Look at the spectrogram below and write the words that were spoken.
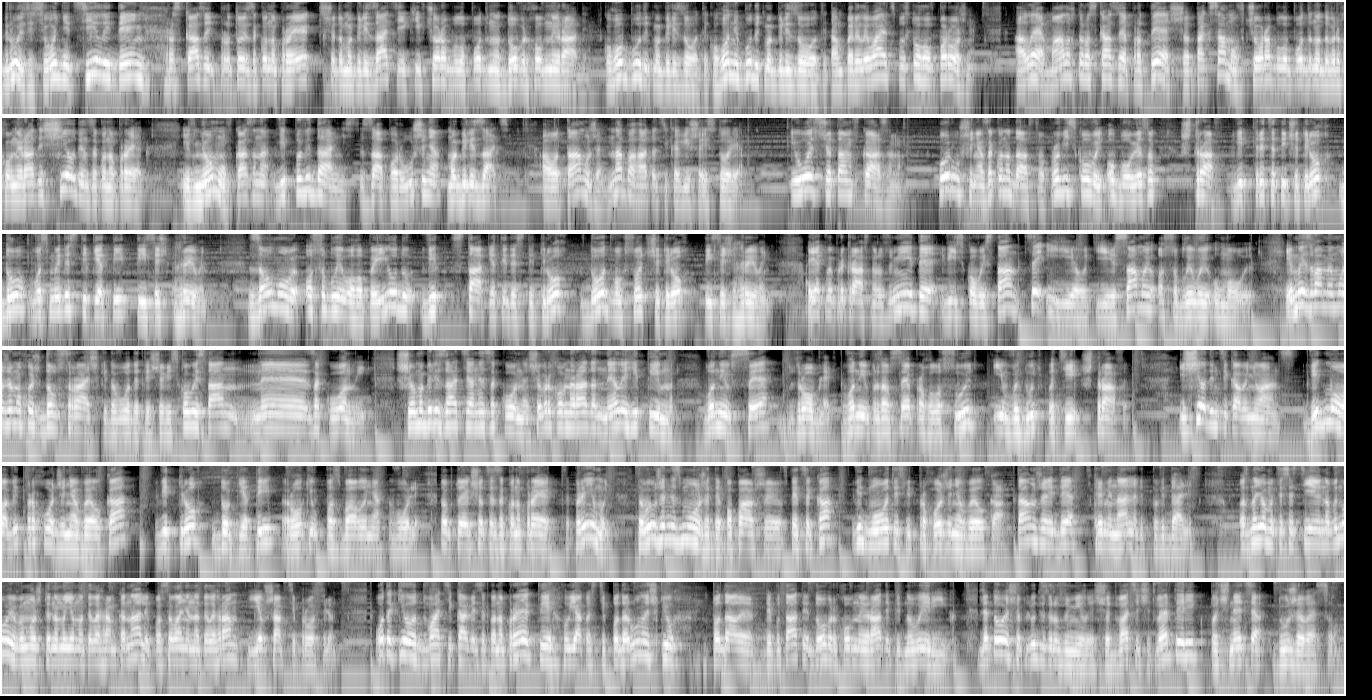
Друзі, сьогодні цілий день розказують про той законопроект щодо мобілізації, який вчора було подано до Верховної Ради. Кого будуть мобілізовувати, кого не будуть мобілізовувати, там переливають з пустого в порожнє. Але мало хто розказує про те, що так само вчора було подано до Верховної Ради ще один законопроект, і в ньому вказана відповідальність за порушення мобілізації. А от там уже набагато цікавіша історія. І ось що там вказано. Порушення законодавства про військовий обов'язок штраф від 34 до 85 тисяч гривень. За умови особливого періоду від 153 до 204 тисяч гривень. А як ви прекрасно розумієте, військовий стан це і є тією самою особливою умовою. І ми з вами можемо хоч до всрачки доводити, що військовий стан незаконний, що мобілізація незаконна, що Верховна Рада нелегітимна. Вони все зроблять, вони за все проголосують і введуть оці штрафи. І ще один цікавий нюанс: відмова від проходження ВЛК від 3 до 5 років позбавлення волі. Тобто, якщо цей законопроект приймуть, то ви вже не зможете, попавши в ТЦК, відмовитись від проходження ВЛК. Там вже йде кримінальна відповідальність. Ознайомитися з цією новиною ви можете на моєму телеграм-каналі. Посилання на телеграм є в шапці профілю. Отакі от два цікаві законопроекти у якості подаруночків подали депутати до Верховної Ради під новий рік для того, щоб люди зрозуміли, що 24 рік почнеться дуже весело.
